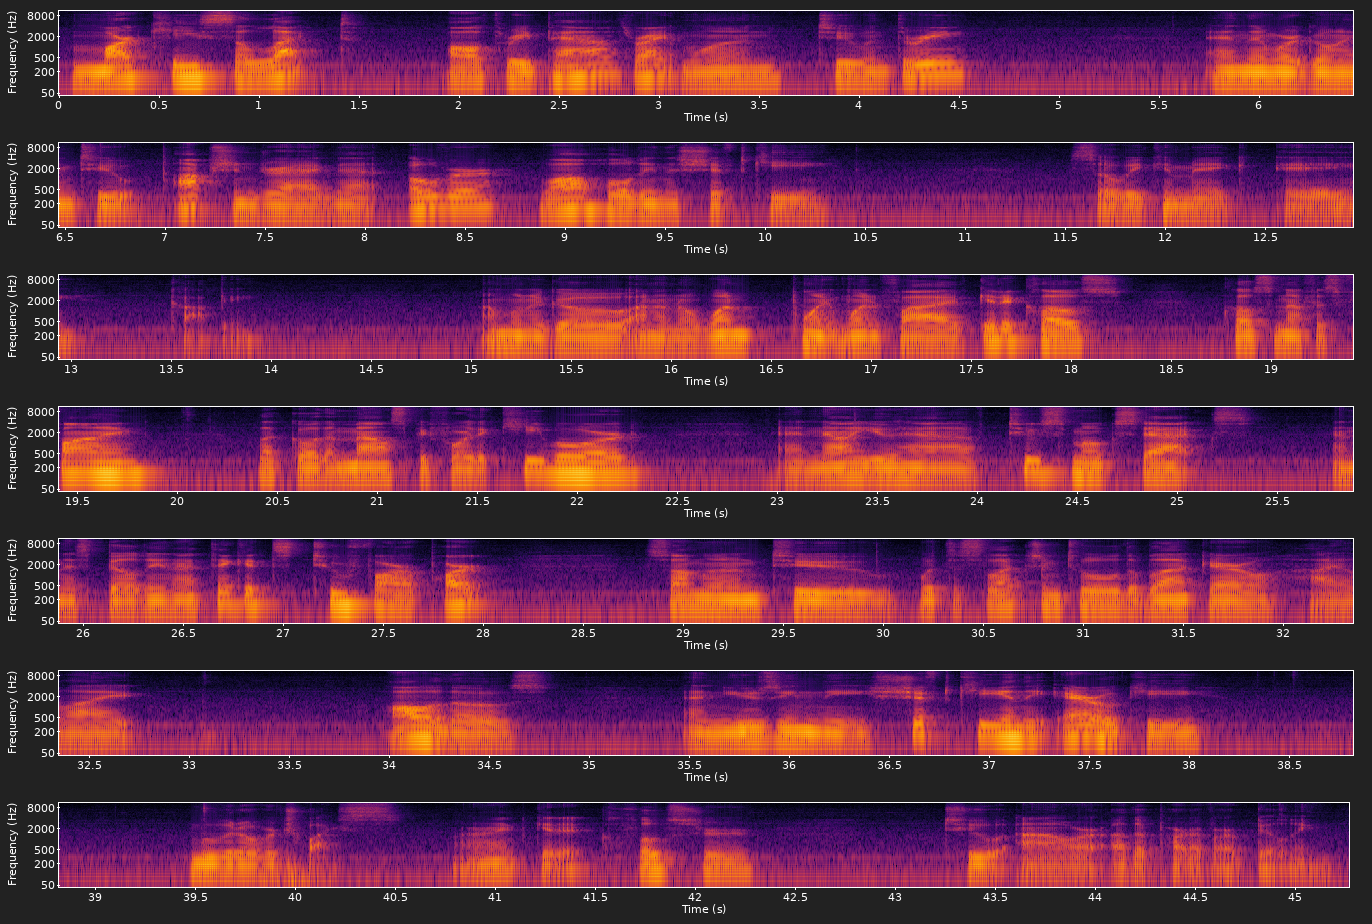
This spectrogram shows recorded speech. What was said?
marquee select all three paths, right? One, two, and three. And then we're going to option drag that over while holding the shift key so we can make a copy. I'm going to go, I don't know, 1.15, get it close. Close enough is fine. Let go of the mouse before the keyboard. And now you have two smokestacks and this building. I think it's too far apart. So I'm going to, with the selection tool, the black arrow, highlight all of those and using the shift key and the arrow key, move it over twice. All right, get it closer to our other part of our building.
